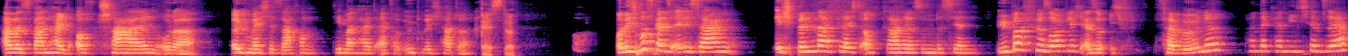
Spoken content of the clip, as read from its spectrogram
Aber es waren halt oft Schalen oder irgendwelche Sachen, die man halt einfach übrig hatte. Reste. Und ich muss ganz ehrlich sagen, ich bin da vielleicht auch gerade so ein bisschen überfürsorglich. Also ich verwöhne meine Kaninchen sehr.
